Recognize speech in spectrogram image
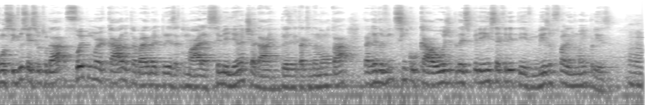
conseguiu se estruturar, foi pro mercado, trabalhar numa empresa com uma área semelhante à da empresa que ele está tentando montar, tá ganhando 25k hoje pela experiência que ele teve, mesmo falando numa empresa. Uhum.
